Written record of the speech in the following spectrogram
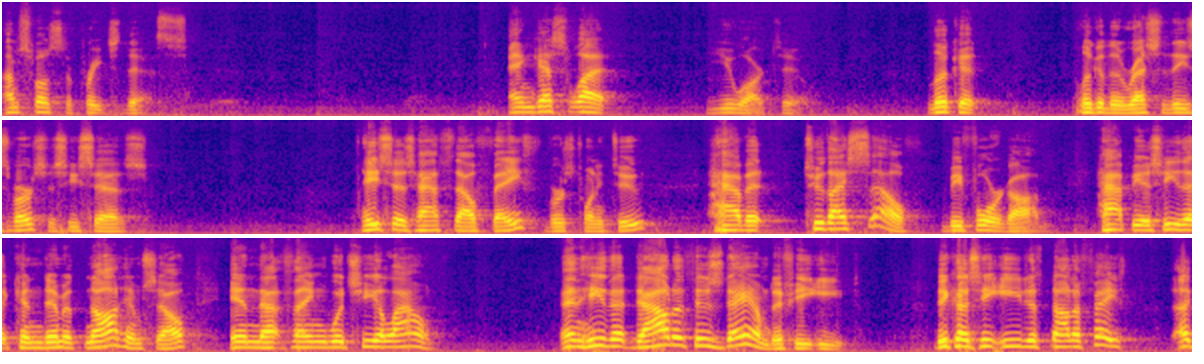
I'm supposed to preach this. And guess what? You are too. Look at look at the rest of these verses. He says, He says, Hast thou faith? Verse 22. Have it to thyself before God. Happy is he that condemneth not himself in that thing which he allowed. And he that doubteth is damned if he eat, because he eateth not of faith. Uh,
